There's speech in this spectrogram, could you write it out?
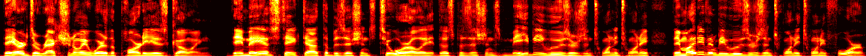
They are directionally where the party is going. They may have staked out the positions too early. Those positions may be losers in 2020. They might even be losers in 2024.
